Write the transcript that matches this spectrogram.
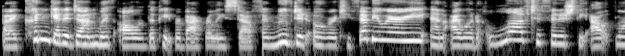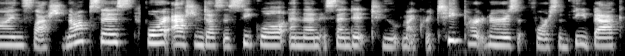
but I couldn't get it done with all of the paperback release stuff. I moved it over to February and I would love to finish the outline slash synopsis for Ash and Dust's sequel and then send it to my critique partners for some feedback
